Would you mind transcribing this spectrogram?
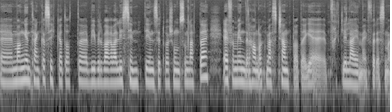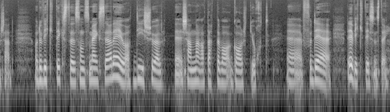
Eh, mange tenker sikkert at eh, vi vil være veldig sinte i en situasjon som dette. Jeg for min del har nok mest kjent på at jeg er fryktelig lei meg for det som har skjedd. Og det viktigste, sånn som jeg ser det, er jo at de sjøl eh, kjenner at dette var galt gjort. Eh, for det, det er viktig, syns jeg.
